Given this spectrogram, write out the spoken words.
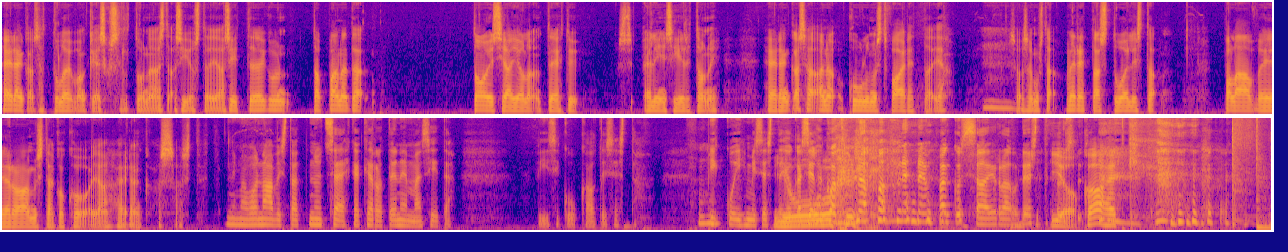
heidän kanssa tulee vaan keskusteltua näistä asioista. Ja sitten kun tapaa näitä toisia, joilla on tehty elinsiirto, niin heidän kanssa aina kuulumista vaihdetaan ja Mm. se on semmoista verettaistuellista palaveeraamista koko ajan heidän kanssaan. Sitten. Niin mä voin aavistaa, että nyt sä ehkä kerrot enemmän siitä viisikuukautisesta pikkuihmisestä, Juu. joka siellä kotona on enemmän kuin sairaudesta. Joo, kaa hetki.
